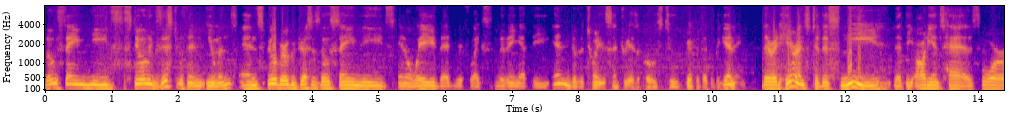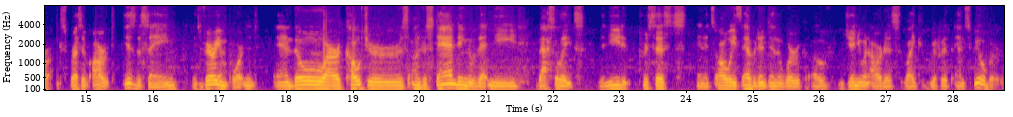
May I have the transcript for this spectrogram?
those same needs still exist within humans, and Spielberg addresses those same needs in a way that reflects living at the end of the 20th century as opposed to Griffith at the beginning. Their adherence to this need that the audience has for expressive art is the same. It's very important. And though our culture's understanding of that need vacillates, the need persists, and it's always evident in the work of genuine artists like Griffith and Spielberg.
